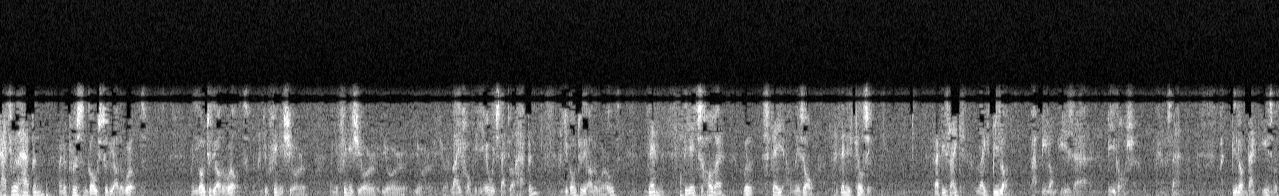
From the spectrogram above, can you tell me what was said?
That will happen when a person goes to the other world. When you go to the other world and you finish your when you finish your your your your life over here, which that will happen, and you go to the other world, then the Yetzer Hara will stay on his own, and then it kills you. That is like like Bilam. Bilam is a big Rosh, I understand. But Bilam, that is what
